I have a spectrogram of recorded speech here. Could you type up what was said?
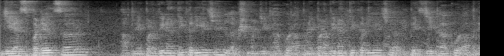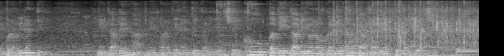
જેએસ પટેલ સર આપને પણ વિનંતી કરીએ છીએ. લક્ષ્મણજી ઠાકોર, આપને પણ વિનંતી કરીએ છીએ. અલ્પેશજી ઠાકોર, આપને પણ વિનંતી. નીતાબેન, આપને પણ વિનંતી કરીએ છીએ. ખૂબ બધી તાળીઓનો ગરગડાટ આપણે વ્યક્ત કરીએ છીએ.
